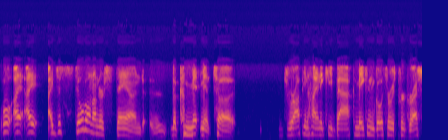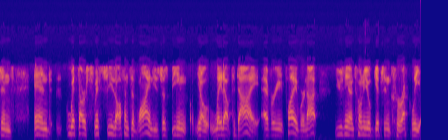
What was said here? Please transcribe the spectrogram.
Well, I, I, I just still don't understand uh, the commitment to dropping Heinicke back, making him go through his progressions, and with our Swiss cheese offensive line, he's just being you know laid out to die every play. We're not using Antonio Gibson correctly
